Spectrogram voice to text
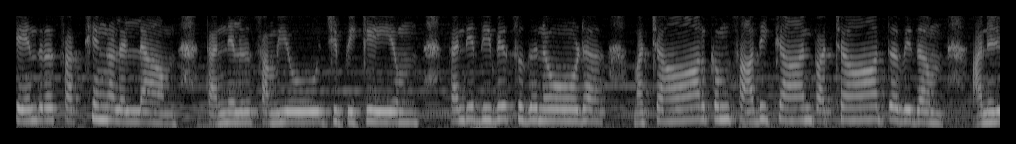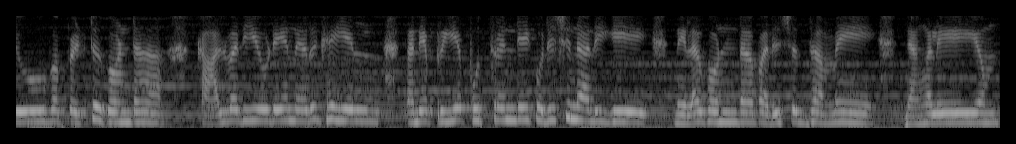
കേന്ദ്ര സത്യങ്ങളെല്ലാം തന്നിൽ സംയോജിപ്പിക്കുകയും തന്റെ ദിവ്യസുധനോട് മറ്റാർക്കും സാധിക്കാൻ പറ്റാത്ത വിധം അനുരൂപപ്പെട്ടുകൊണ്ട് കാൽവരിയുടെ നെറുകയിൽ തന്റെ പ്രിയപുത്രന്റെ കുരിശിനരികെ നിലകൊണ്ട പരിശുദ്ധമ്മേ ഞങ്ങളെയും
